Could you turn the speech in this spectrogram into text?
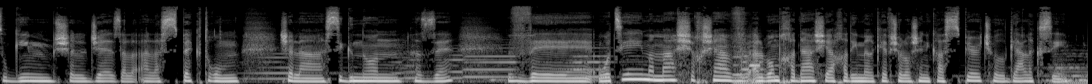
סוגים של ג'אז על, על הספקטרום של הסגנון הזה, והוא הוציא ממש עכשיו אלבום חדש יחד עם הרכב שלו שנקרא Spiritual Galaxy.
